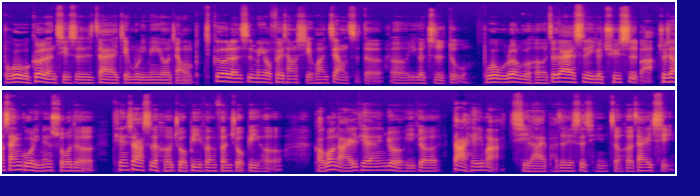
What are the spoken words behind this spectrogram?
不过我个人其实，在节目里面也有讲，我个人是没有非常喜欢这样子的呃一个制度。不过无论如何，这大概是一个趋势吧。就像三国里面说的：“天下事，合久必分，分久必合。”搞不好哪一天又有一个大黑马起来，把这些事情整合在一起，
